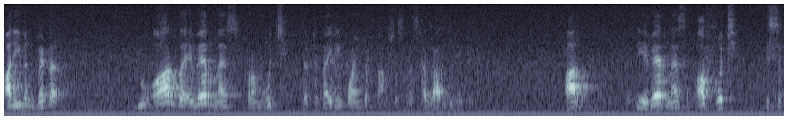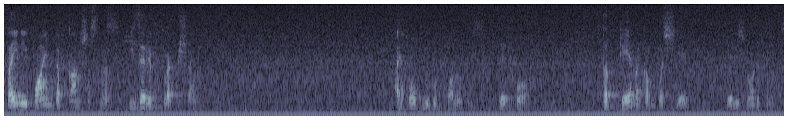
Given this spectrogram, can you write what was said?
Or even better, you are the awareness from which that tiny point of consciousness has originated. Or the awareness of which this tiny point of consciousness is a reflection. I hope you could follow this. Therefore, tat kena kampasye, there is no difference.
